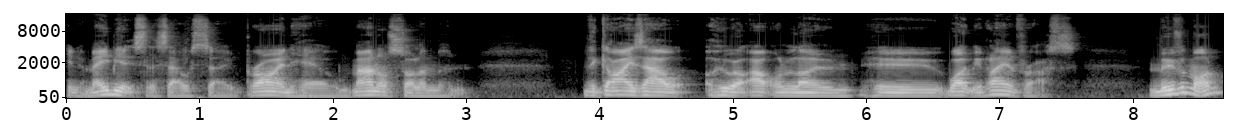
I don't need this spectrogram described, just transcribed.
you know, maybe it's Lo Celso, Bryan Gil, Manor Solomon, the guys out who are out on loan who won't be playing for us. Move them on.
